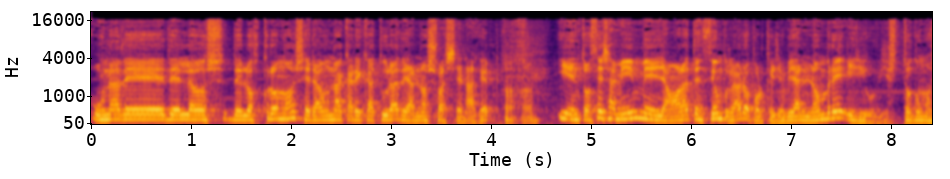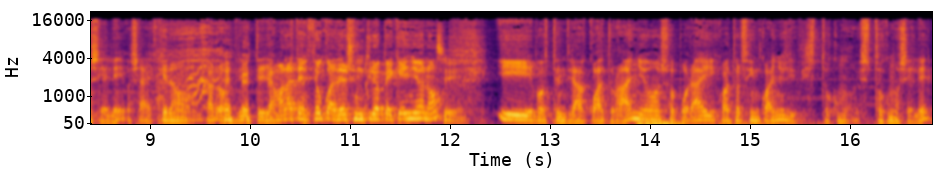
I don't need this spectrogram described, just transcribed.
una de, los, de los cromos era una caricatura de Arnold Schwarzenegger. Y entonces a mí me llamó la atención, claro, porque yo veía el nombre y digo, ¿y esto cómo se lee? O sea, es que no, claro, te llama la atención cuando eres un crío pequeño, ¿no? Y pues tendría cuatro años o por ahí, cuatro o cinco años, y digo, ¿esto cómo, esto cómo se lee?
